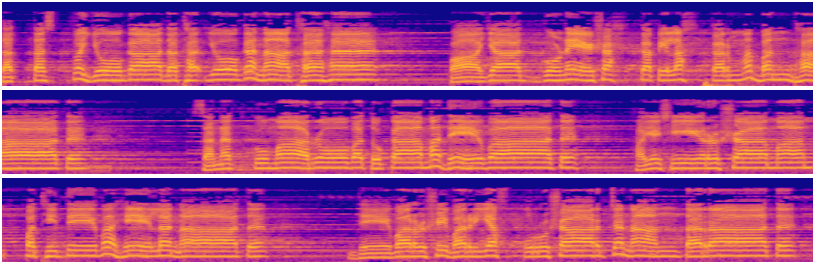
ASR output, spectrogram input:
दत्तस्त्वयोगादथ योगनाथः। पायाद्गुणेशः कपिलः कर्मबन्धात्। सनत्कुमारोऽवतु कामदेवात्। हयशीर्षा माम् पथि देवहेलनात् देवर्षिवर्यः पुरुषार्चनान्तरात्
